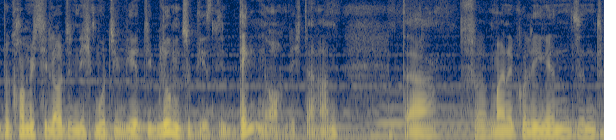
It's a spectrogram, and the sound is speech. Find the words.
bekomme ich die Leute nicht motiviert, die Blumen zu gießen. Die denken auch nicht daran. Da für meine Kolleginnen sind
